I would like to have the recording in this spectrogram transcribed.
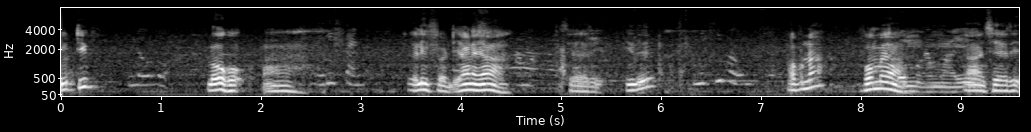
YouTube logo elephant யானையா? சரி. இது? அப்படின்னா பொம்மையா? ஆ சரி.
